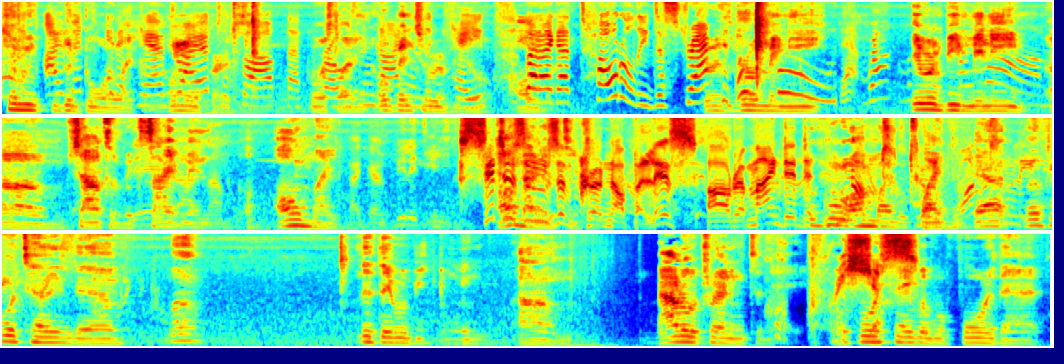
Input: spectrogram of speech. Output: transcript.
coming through the door like a normal person. Door sliding open to reveal all But I got totally distracted. there were many, Ooh, that rock there would be many um, shouts of excitement of All Might. Citizens of Chronopolis are reminded Before All not Might would to quiet them down, wantonly before telling them, well, that they would be doing um, battle training today. Before gracious. saying, but before that,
